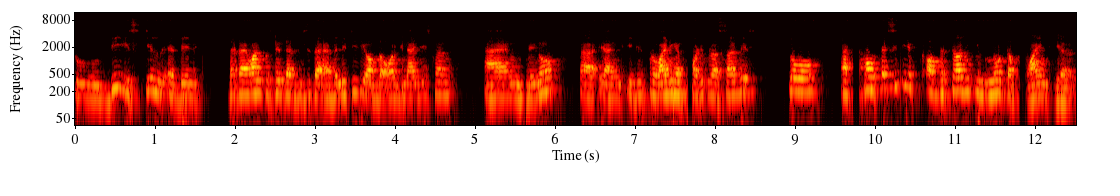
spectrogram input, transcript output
to de-skill a bit, that I want to say that this is the ability of the organization, and you know, uh, and it is providing a particular service. So a complexity of the term is not the point here.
